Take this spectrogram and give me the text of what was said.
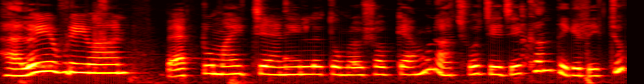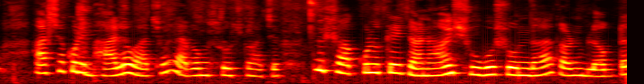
Hello everyone, back to my channel. তোমরা সব কেমন আছো? যে যেখান থেকে দেখছ, আশা করি ভালো আছো এবং সুস্থ আছো। তো সকলকে জানাই শুভ সন্ধ্যা, কারণ ব্লগটা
